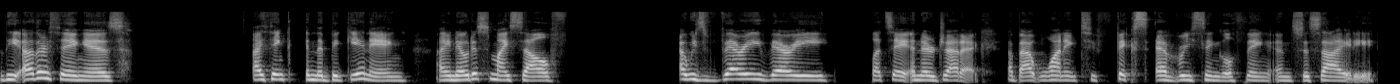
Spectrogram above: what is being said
the other thing is i think in the beginning i noticed myself i was very very let's say, energetic about wanting to fix every single thing in society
